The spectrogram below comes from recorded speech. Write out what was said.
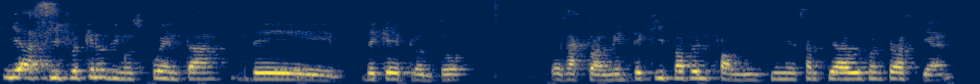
Y así fue que nos dimos cuenta de, de que de pronto, pues actualmente Up el founding team es Santiago y con Sebastián,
